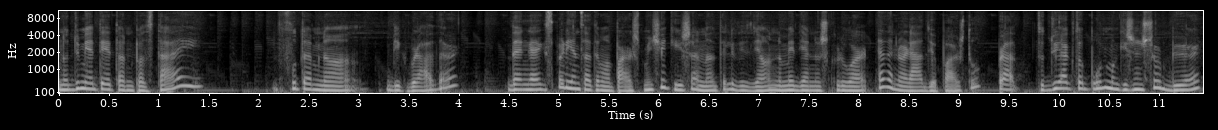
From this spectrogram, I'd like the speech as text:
Në 2008-ën pastaj futem në Big Brother dhe nga eksperiencat e mëparshme që kisha në televizion, në median e shkruar edhe në radio po ashtu, pra të dyja këto punë më kishin shërbyer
